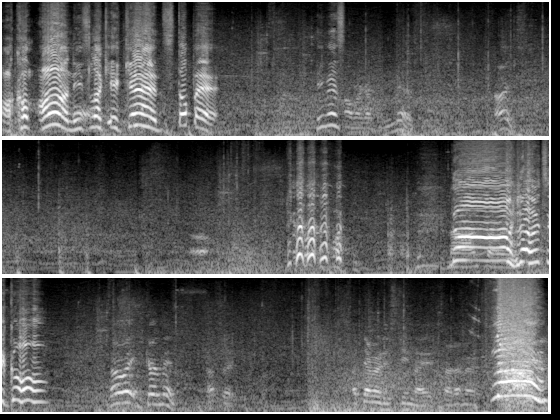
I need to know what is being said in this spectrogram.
oh come on! He's oh. lucky again! Stop it! He missed. Oh my god, he missed. Nice. No! No, it's a goal! No, wait, he's going in. I demoed his teammate, so I don't know. No!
